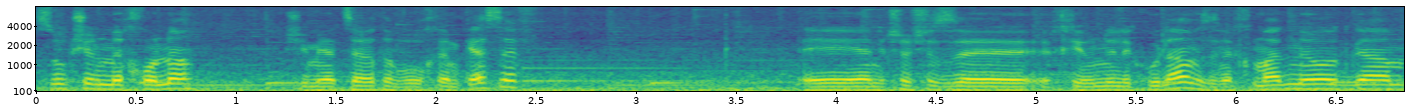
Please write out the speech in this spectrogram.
סוג של מכונה שמייצרת עבורכם כסף. אני חושב שזה חיוני לכולם, זה נחמד מאוד גם,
